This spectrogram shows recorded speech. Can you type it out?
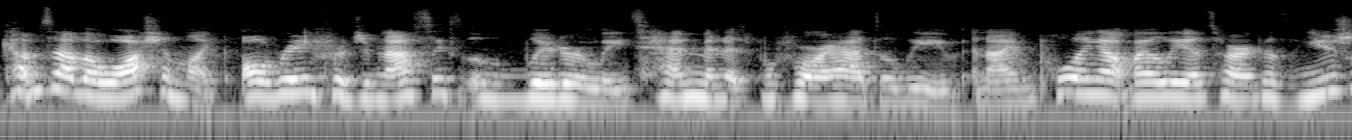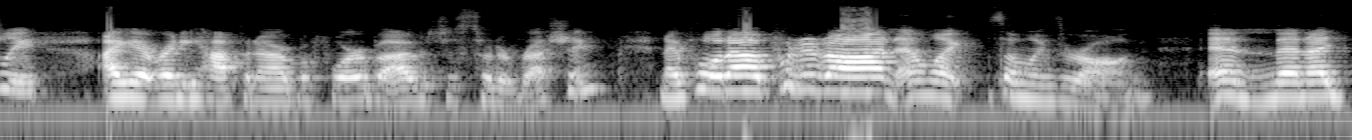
comes out of the wash, I'm like all ready for gymnastics literally 10 minutes before I had to leave. And I'm pulling out my leotard because usually I get ready half an hour before, but I was just sort of rushing. And I pull it out, put it on, and like something's wrong. And then I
